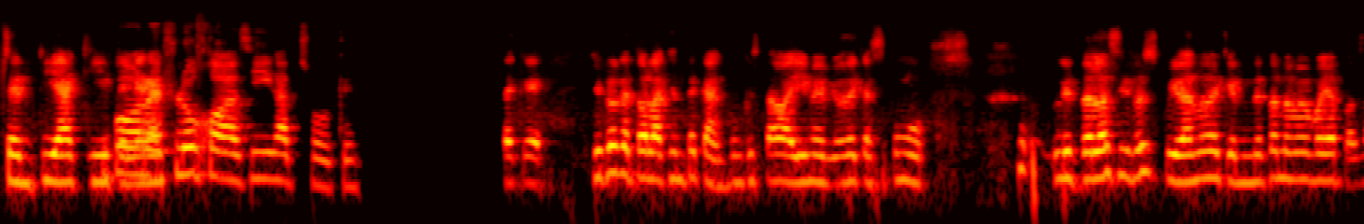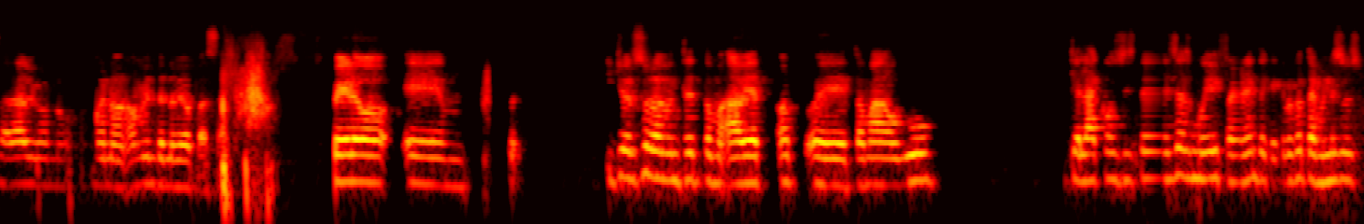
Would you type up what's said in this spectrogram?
sentía aquí... Por reflujo así, gacho, ¿qué? De que yo creo que toda la gente de Cancún que estaba ahí me vio de que así como, literal así respirando de que neta no me vaya a pasar algo, no, bueno, obviamente no me iba a pasar, pero eh, yo solamente había eh, tomado Gu, que la consistencia es muy diferente, que creo que también eso es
